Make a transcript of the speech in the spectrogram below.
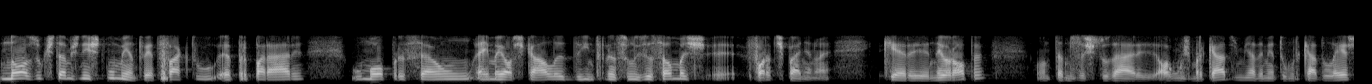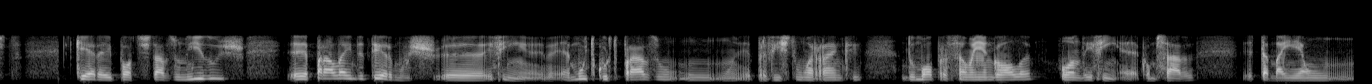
Nós o que estamos neste momento é, de facto, a preparar uma operação em maior escala de internacionalização, mas uh, fora de Espanha, não é? Quer na Europa, onde estamos a estudar alguns mercados, nomeadamente o mercado leste, quer a hipótese dos Estados Unidos, eh, para além de termos, eh, enfim, a muito curto prazo, um, é previsto um arranque de uma operação em Angola, onde, enfim, eh, como sabe, também é um,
